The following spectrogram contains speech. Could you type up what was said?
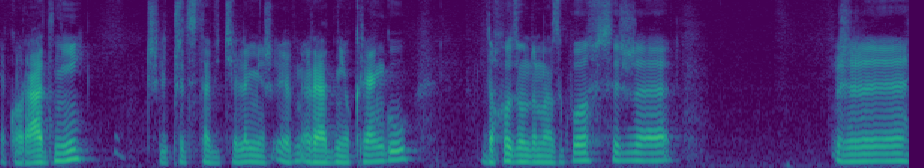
jako radni, czyli przedstawiciele e, radni okręgu, dochodzą do nas głosy, że, że,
